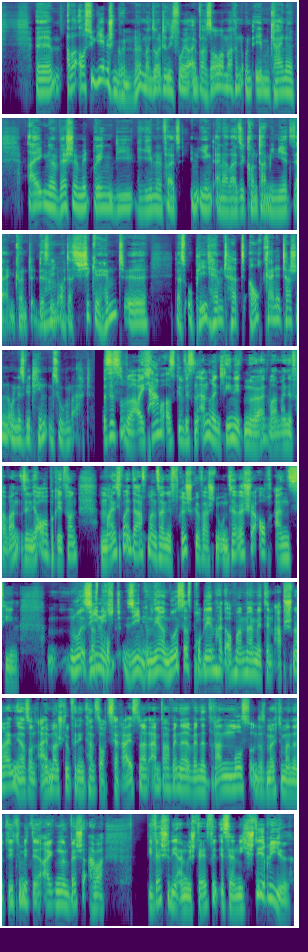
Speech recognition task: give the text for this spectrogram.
Ähm, aber aus hygienischen Gründen. Ne? Man sollte sich vorher einfach sauber machen und eben keine eigene Wäsche mitbringen, die gegebenenfalls in irgendeiner Weise kontaminiert sein könnte. Deswegen Ja. auch das schicke Hemd. Äh, das OP-Hemd hat auch keine Taschen und es wird hinten zugemacht. Das ist so, aber ich habe aus gewissen anderen Kliniken gehört, weil meine Verwandten sind ja auch operiert worden, manchmal darf man seine frisch gewaschene Unterwäsche auch anziehen. Nur ist Sie das Pro- nicht, sie nicht. Ja, nur ist das Problem halt auch manchmal mit dem Abschneiden. Ja, so ein Einmalschlüpfer, den kannst du auch zerreißen halt einfach, wenn er, wenn er dran muss. Und das möchte man natürlich mit der eigenen Wäsche. Aber die Wäsche, die einem gestellt wird, ist ja nicht steril.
